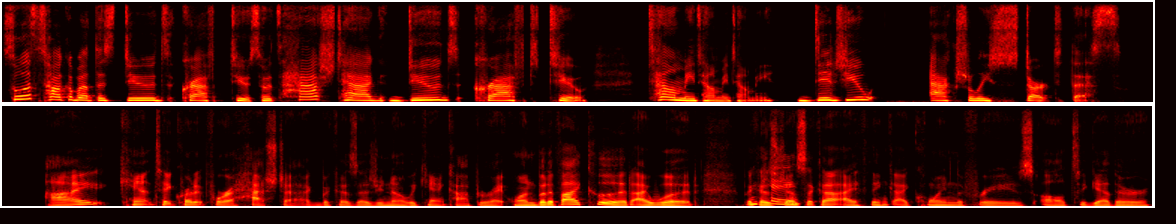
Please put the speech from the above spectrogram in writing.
So let's talk about this dudes craft two. So it's hashtag dudes craft two. Tell me, tell me, tell me, did you actually start this? I can't take credit for a hashtag because, as you know, we can't copyright one. But if I could, I would. Because, okay. Jessica, I think I coined the phrase altogether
